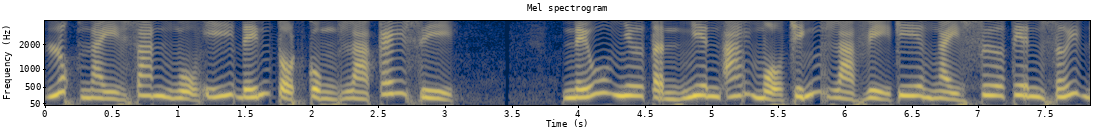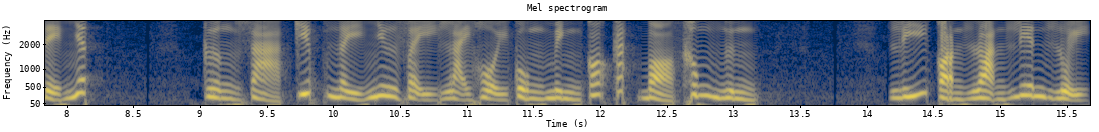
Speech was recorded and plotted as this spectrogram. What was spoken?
Lúc này gian ngụ ý đến tột cùng là cái gì? Nếu như tần nhiên ái mộ chính là vị kia ngày xưa tiên giới đệ nhất. Cường giả kiếp này như vậy lại hội cùng mình có cắt bỏ không ngừng. Lý còn loạn liên lụy.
